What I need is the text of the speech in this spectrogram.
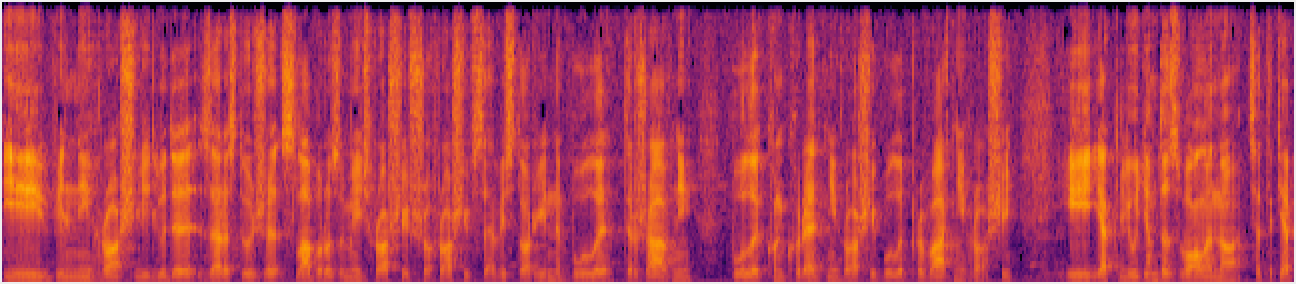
і вільні гроші. Люди зараз дуже слабо розуміють гроші, що гроші все в історії не були державні, були конкурентні гроші, були приватні гроші. І як людям дозволено, це таке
